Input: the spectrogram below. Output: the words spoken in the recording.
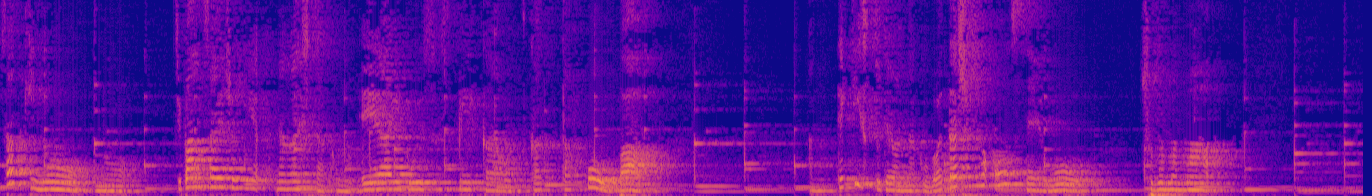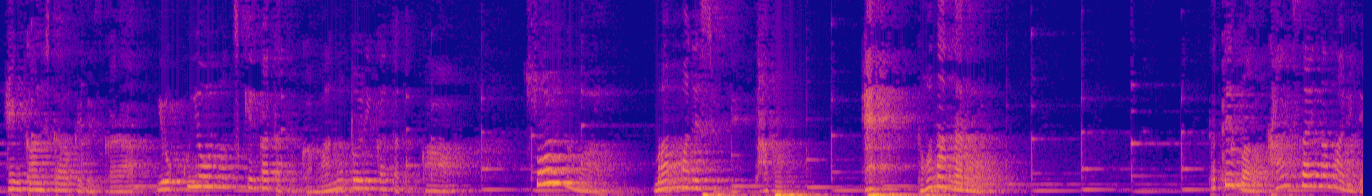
さっきの、この、一番最初に流したこの AI ボイススピーカーを使った方は、あの、テキストではなく私の音声をそのまま変換したわけですから、抑揚の付け方とか間の取り方とか、そういうのはまんまですよね、多分。どうなんだろう？例えば、関西なまりで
